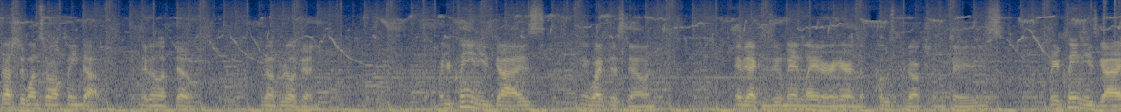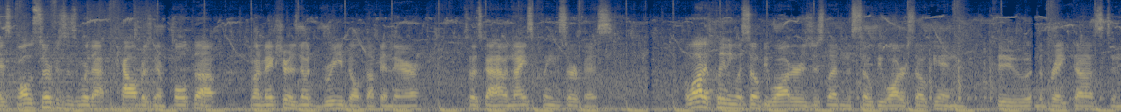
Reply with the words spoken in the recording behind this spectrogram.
Especially once they're all cleaned up. They're gonna look dope. They're gonna look real good. When you're cleaning these guys, let me wipe this down. Maybe I can zoom in later here in the post-production phase. When you're cleaning these guys, all the surfaces where that caliper is going to bolt up, you want to make sure there's no debris built up in there. So it's gonna have a nice clean surface. A lot of cleaning with soapy water is just letting the soapy water soak in to the brake dust and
